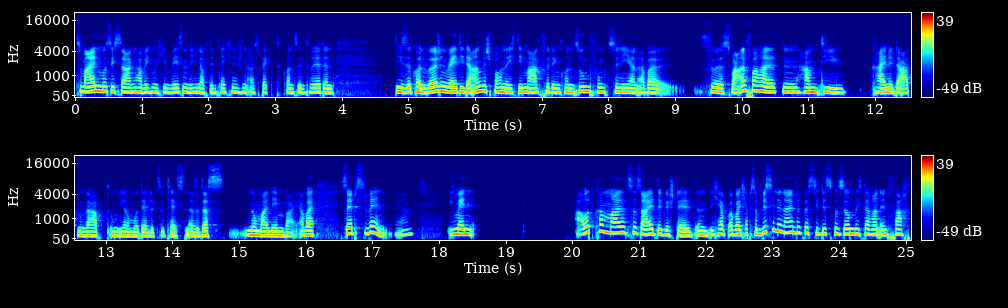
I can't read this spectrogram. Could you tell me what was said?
zum einen muss ich sagen, habe ich mich im Wesentlichen auf den technischen Aspekt konzentriert und diese Conversion Rate, die da angesprochen ist, die mag für den Konsum funktionieren, aber fürs Wahlverhalten haben die keine Daten gehabt, um ihre Modelle zu testen. Also das nur mal nebenbei. Aber selbst wenn, ja, ich meine, Outcome mal zur Seite gestellt. Und ich habe, aber ich habe so ein bisschen den Eindruck, dass die Diskussion sich daran entfacht,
